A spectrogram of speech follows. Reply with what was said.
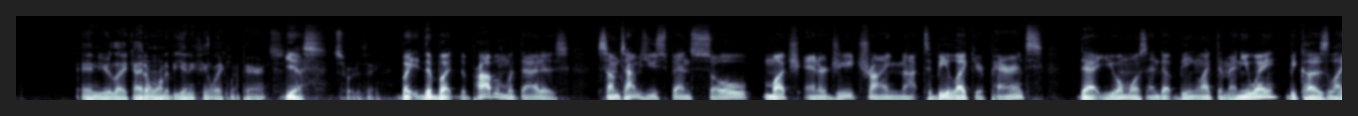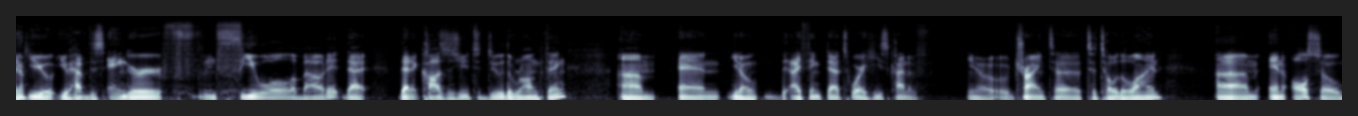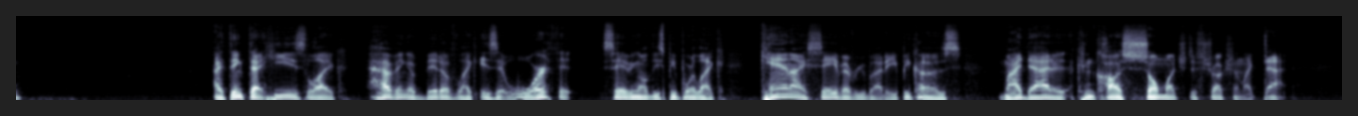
and you're like, I don't want to be anything like my parents, Yes. sort of thing. But the but the problem with that is sometimes you spend so much energy trying not to be like your parents that you almost end up being like them anyway because like Yep. you you have this anger f- fuel about it that that it causes you to do the wrong thing. Um and you know i think that's where he's kind of you know trying to to toe the line. Um and also i think that he's like having a bit of like is it worth it saving all these people? Or like can i save everybody? Because my dad uh, can cause so much destruction like that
